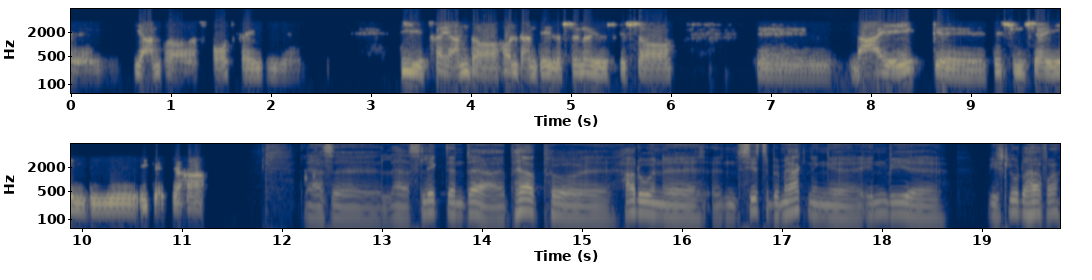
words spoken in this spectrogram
øh, de andre sportsgrene, de, øh, de tre andre hold, der er en del af Sønderjyske, så øh, nej, ikke, øh, det synes jeg egentlig øh, ikke, at jeg har. Lad os, øh, lad os lægge den der. Per, på, øh, har du en, øh, en sidste bemærkning, øh, inden vi, øh, vi slutter herfra?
